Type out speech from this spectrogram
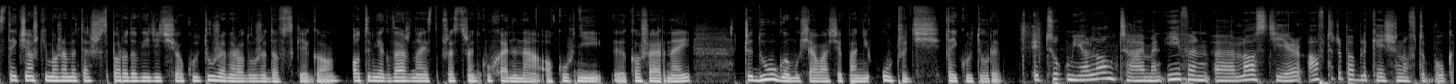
Z tej książki możemy też sporo dowiedzieć się o kulturze narodu żydowskiego, o tym, jak ważna jest przestrzeń kuchenna, o kuchni y, koszernej, Czy długo musiała się pani uczyć tej kultury? It took me a long time and even uh, last year after the publication of the book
